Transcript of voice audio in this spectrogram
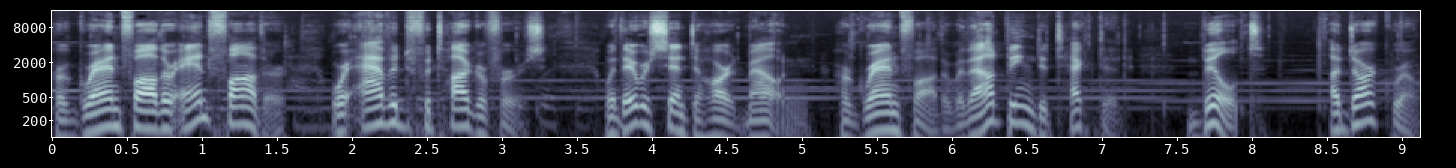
Her grandfather and father were avid photographers. When they were sent to Heart Mountain, her grandfather, without being detected, built a darkroom.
